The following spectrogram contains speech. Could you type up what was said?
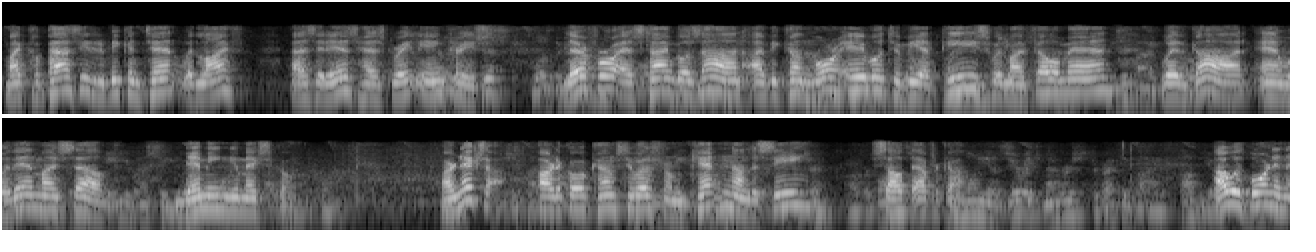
My capacity to be content with life as it is has greatly increased. Therefore, as time goes on, I become more able to be at peace with my fellow man, with God, and within myself. Deming, New Mexico. Our next article comes to us from Kenton on the Sea, South Africa. I was born in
